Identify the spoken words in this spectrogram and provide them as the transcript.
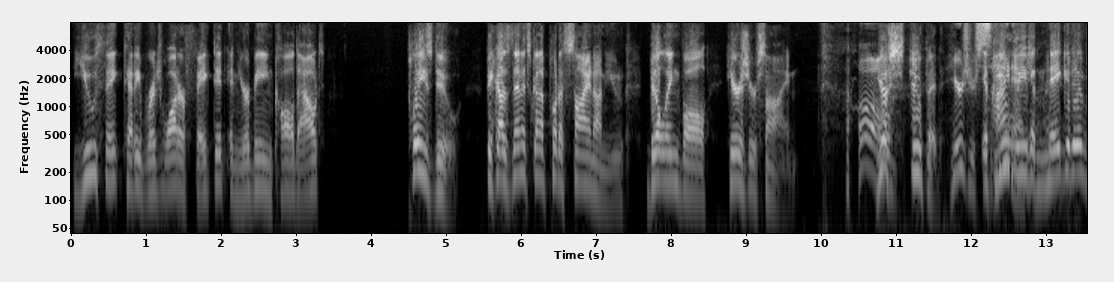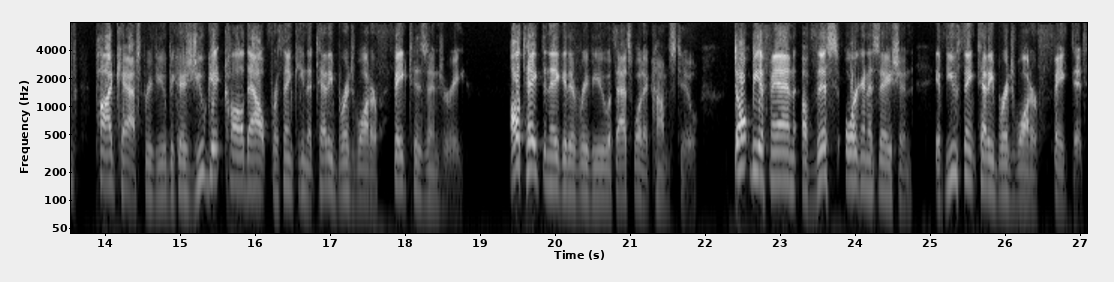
you think Teddy Bridgewater faked it and you're being called out, please do. Because then it's going to put a sign on you. Bill Engvall, here's your sign. oh, You're stupid. here's your if sign. If you leave a negative podcast review because you get called out for thinking that Teddy Bridgewater faked his injury, I'll take the negative review if that's what it comes to. Don't be a fan of this organization if you think Teddy Bridgewater faked it.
